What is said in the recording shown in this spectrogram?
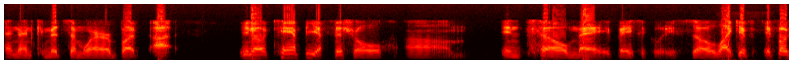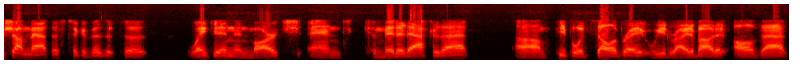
and then commit somewhere, but uh, you know, it can't be official um, until May, basically. So, like, if if Ochaun Mathis took a visit to Lincoln in March and committed after that, um, people would celebrate. We'd write about it, all of that.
